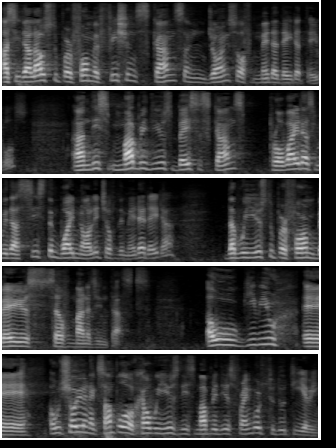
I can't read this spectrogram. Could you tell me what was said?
as it allows to perform efficient scans and joins of metadata tables. And these MapReduce-based scans provide us with a system-wide knowledge of the metadata that we use to perform various self-managing tasks. I will give you a I will show you an example of how we use this MapReduce framework to do tiering.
